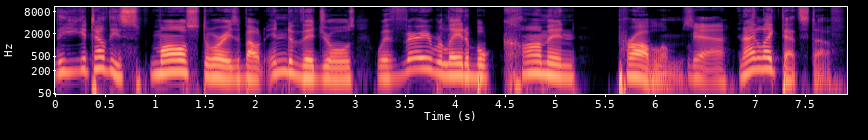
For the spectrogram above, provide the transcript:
you can tell these small stories about individuals with very relatable, common problems. Yeah. And I like that stuff.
